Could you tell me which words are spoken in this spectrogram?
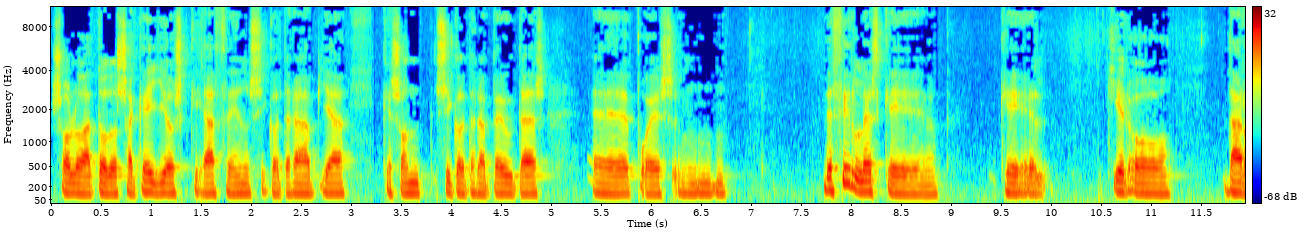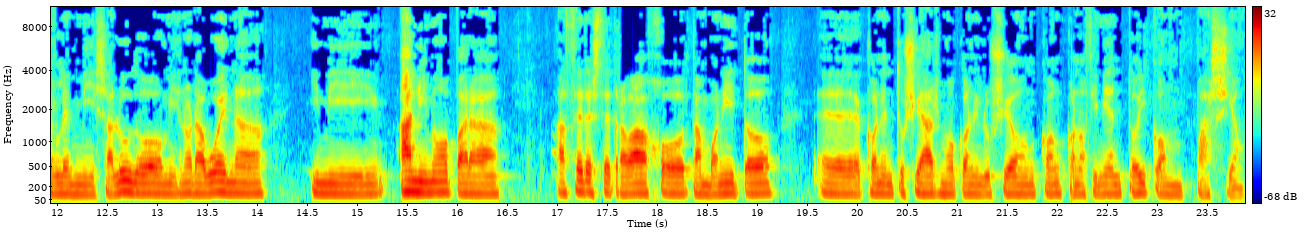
solo a todos aquellos que hacen psicoterapia, que son psicoterapeutas, eh, pues mm, decirles que, que quiero darle mi saludo, mi enhorabuena y mi ánimo para hacer este trabajo tan bonito, eh, con entusiasmo, con ilusión, con conocimiento y con pasión.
